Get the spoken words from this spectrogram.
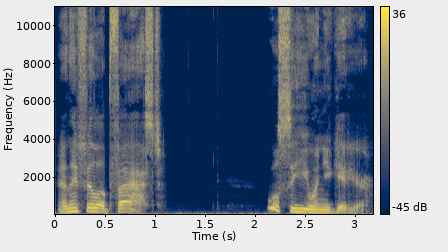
and they fill up fast. We'll see you when you get here.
